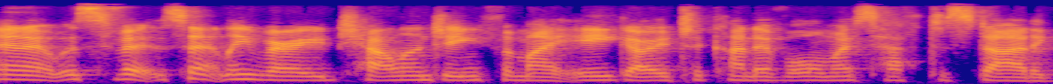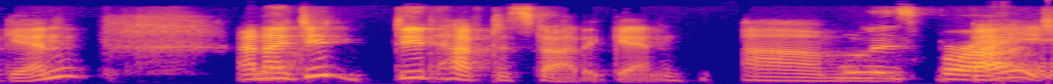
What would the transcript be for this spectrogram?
and it was certainly very challenging for my ego to kind of almost have to start again and yeah. i did did have to start again um well it's brave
